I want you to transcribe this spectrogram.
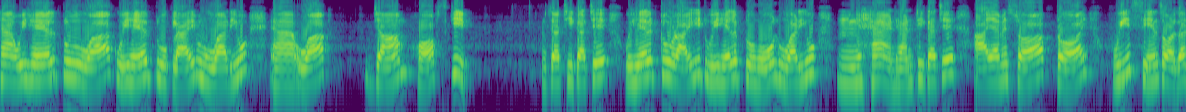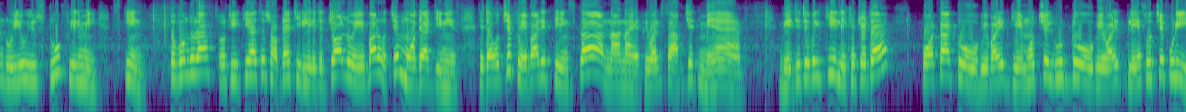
হ্যাঁ we help to walk we help to climb are you walk jump hop skip আচ্ছা ঠিক আছে। We help to write we help to hold who are you hand hand ঠিক আছে। I am a soft toy which sense organ do you use to feel me skin তো বন্ধুরা, তো ঠিকই আছে, সবটাই ঠিক লিখেছে। চলো, এবার হচ্ছে মজার জিনিস। যেটা হচ্ছে ফেভারিট থিংস কার না না ফেভারিট সাবজেক্ট ম্যাথ ভেজিটেবল কি লিখেছো এটা? পটাটো ফেভারিট গেম হচ্ছে লুডো ফেভারিট প্লেস হচ্ছে পুরী।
